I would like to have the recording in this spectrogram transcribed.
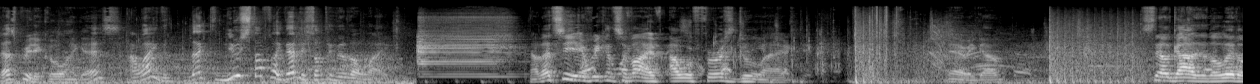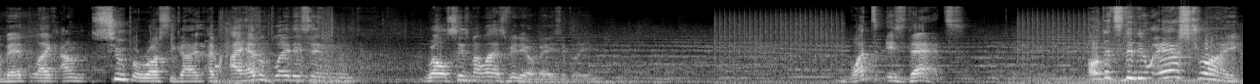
That's pretty cool, I guess. I like it. Like new stuff like that is something that I like. Now let's see if we can survive our first gulag. There we go. Still got it a little bit. Like I'm super rusty, guys. I, I haven't played this in well since my last video, basically. What is that? Oh, that's the new airstrike!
